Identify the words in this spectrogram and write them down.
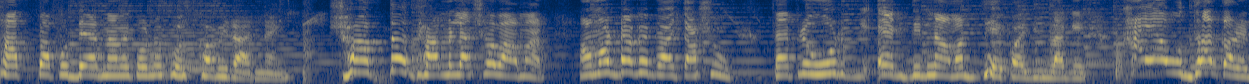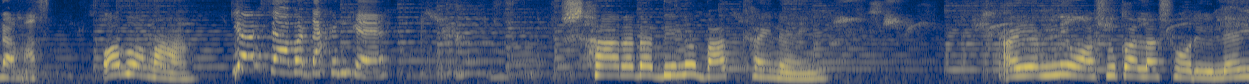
ভাত কাপড় দেওয়ার নামে কোনো খোঁজ খবর আর নাই। সব তো ঝামেলা সব আমার। আমার ডাকে বয়ত আসুক তারপরে ওর একদিন না আমার যে কয়দিন লাগে। খায়া উদ্ধার করে না আমাক ও বৌমা কি আছে আবার ডাকেন কে? সারাটা দিনও ভাত খাই নাই। আর এমনি অসুখ আলা শরীর এই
